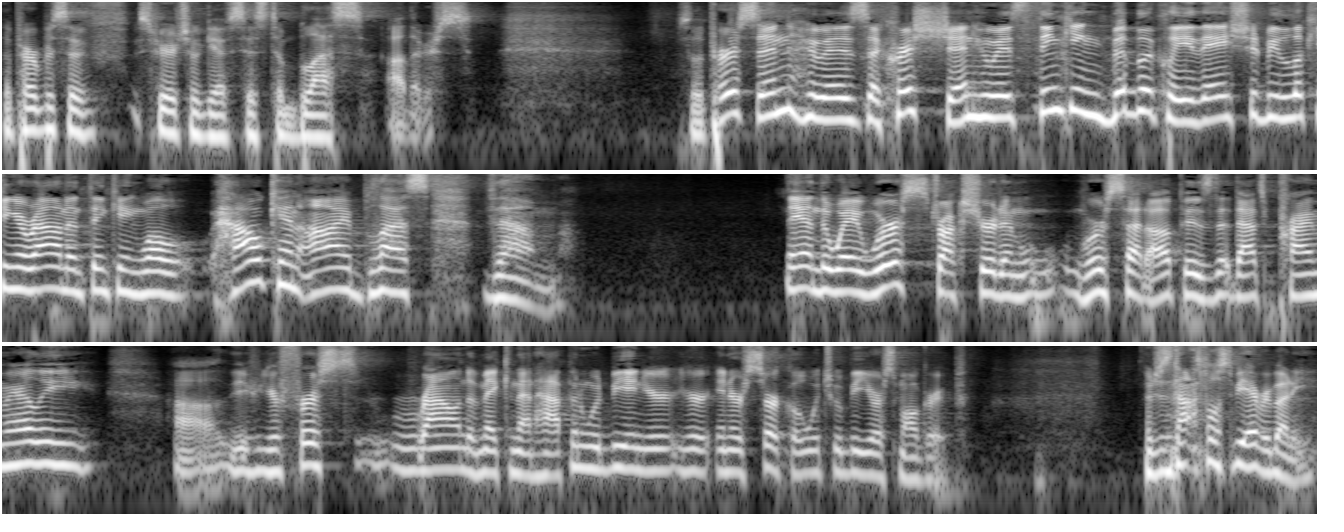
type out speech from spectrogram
The purpose of spiritual gifts is to bless others. So the person who is a Christian, who is thinking biblically, they should be looking around and thinking, well, how can I bless them? And the way we're structured and we're set up is that that's primarily uh, your first round of making that happen would be in your, your inner circle, which would be your small group, which is not supposed to be everybody.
